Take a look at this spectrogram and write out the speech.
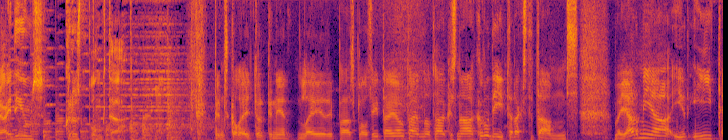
Raidījums Krustpunktā. Pirms kolēģi turpiniet, lai ir pārklausītāji jautājumi no tā, kas nāk rudīt, raksta tā mums. Vai armijā ir IT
